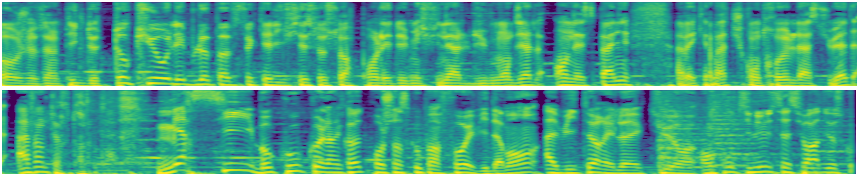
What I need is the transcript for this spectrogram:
aux Jeux olympiques de Tokyo. Les Bleus peuvent se qualifier ce soir pour les demi-finales du mondial en Espagne avec un match contre la Suède à 20h30. Merci beaucoup Colin Cote. Prochain scoop info évidemment à 8h et le lecture en continu c'est sur Radio Scoop.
